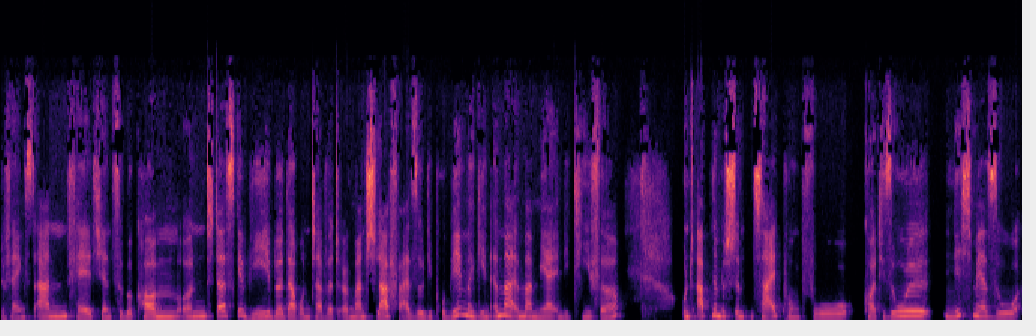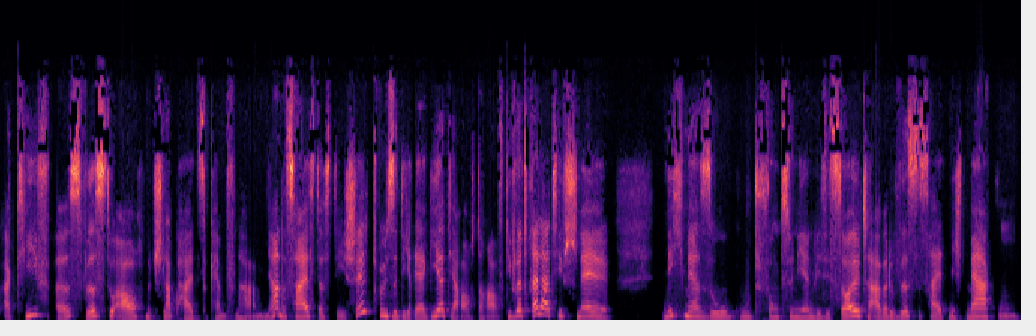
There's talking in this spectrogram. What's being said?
du fängst an, Fältchen zu bekommen und das Gewebe darunter wird irgendwann schlaff. Also die Probleme gehen immer, immer mehr in die Tiefe. Und ab einem bestimmten Zeitpunkt, wo Cortisol nicht mehr so aktiv ist, wirst du auch mit Schlappheit zu kämpfen haben. Ja, das heißt, dass die Schilddrüse, die reagiert ja auch darauf, die wird relativ schnell nicht mehr so gut funktionieren, wie sie sollte, aber du wirst es halt nicht merken.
